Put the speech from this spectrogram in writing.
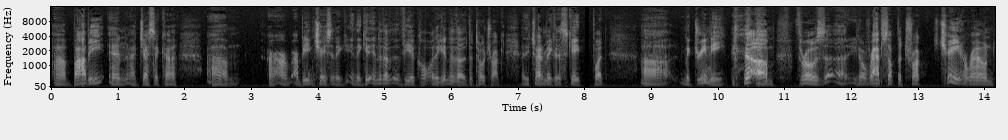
uh, Bobby and uh, Jessica um, are, are, are being chased, and they, and they get into the vehicle, or they get into the, the tow truck, and they try to make an escape. But uh, McDreamy um, throws, uh, you know, wraps up the truck chain around,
